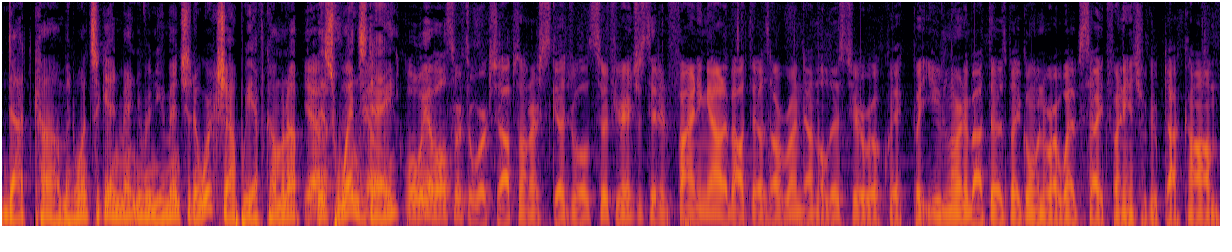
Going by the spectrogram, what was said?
And once again, Mandarin, you mentioned a workshop we have coming up Yeah, this so we have- Wednesday. well, we have all sorts of workshops on our schedule. So if you're interested in finding out about those, I'll run down the list here real quick. But you learn about those by going to our website, financialgroup.com,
